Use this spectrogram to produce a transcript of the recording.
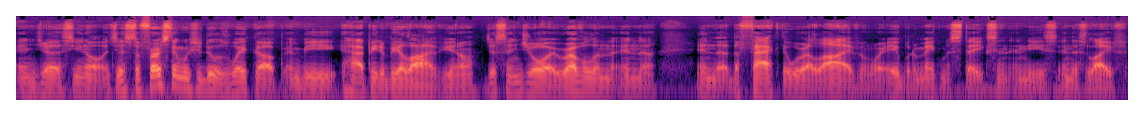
and just, you know, just the first thing we should do is wake up and be happy to be alive. You know, just enjoy, revel in the in the in the, the fact that we're alive and we're able to make mistakes in, in these in this life.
